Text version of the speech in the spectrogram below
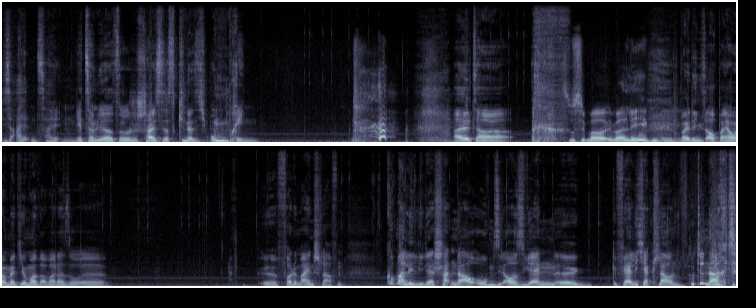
Diese alten Zeiten. Jetzt haben wir so eine Scheiße, dass Kinder sich umbringen. Alter. Das musst du immer überlegen, ey. Bei Dings auch, bei How I Met Your Mother war da so, äh, äh, vor dem Einschlafen. Guck mal, Lilly, der Schatten da oben sieht aus wie ein äh, gefährlicher Clown. Gute Nacht.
